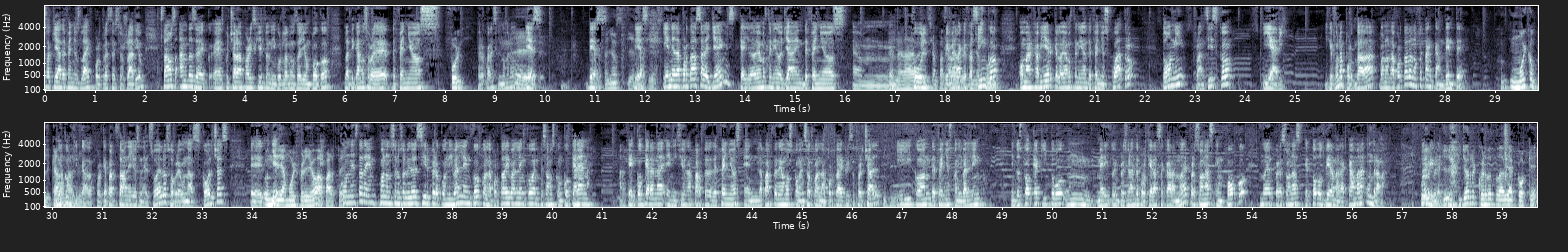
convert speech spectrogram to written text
Regreso aquí a Defeños Live por Tres Tercios Radio. Estábamos antes de eh, escuchar a Paris Hilton y burlarnos de ella un poco, platicando sobre Defeños... Full. ¿Pero cuál es el número? Eh, 10. 10. Defeños 10, 10. así es. Y en la portada sale James, que lo habíamos tenido ya en Defeños em, En la Full, primera, que es la Defeños 5. Full. Omar Javier, que lo habíamos tenido en Defeños 4. Tony, Francisco y Ari. Y que fue una portada, bueno, la portada no fue tan candente, Muy complicada. muy complicado, porque aparte estaban ellos en el suelo sobre unas colchas. eh. Un y- día muy frío, eh, aparte. Con esta de, bueno, se nos olvidó decir, pero con Iván Lenco, con la portada de Iván Lenco, empezamos con Coque Arana. Ah, Que Coque Arana inició en la parte de Defeños, en la parte de Homos comenzó con la portada de Christopher Chal y con Defeños con Iván Lenco. Y entonces Coque aquí tuvo un mérito impresionante porque era sacar a nueve personas en foco, nueve personas que todos vieran a la cámara, un drama. Fue horrible. Yo, yo recuerdo todavía Coque,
